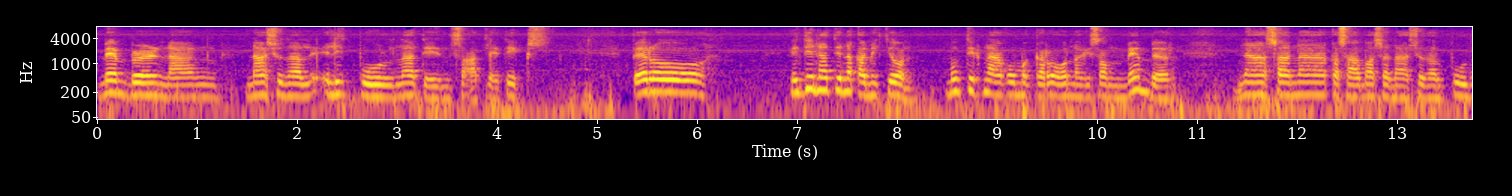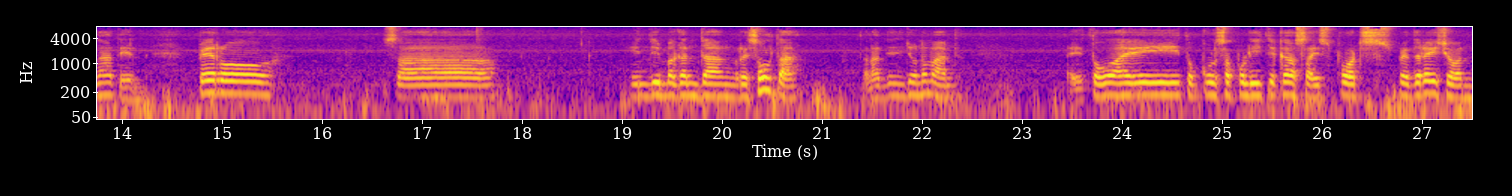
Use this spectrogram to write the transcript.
member ng national elite pool natin sa athletics. Pero hindi natin nakamit yon. Muntik na ako magkaroon ng isang member na sana kasama sa national pool natin. Pero sa hindi magandang resulta, alam niyo naman, ito ay tungkol sa politika sa Sports Federation,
